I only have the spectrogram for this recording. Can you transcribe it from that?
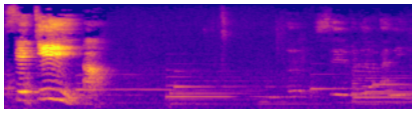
c'est qui? Ah C'est Madame Annie.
